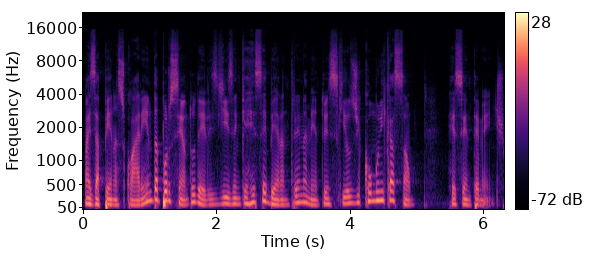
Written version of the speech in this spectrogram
mas apenas 40% deles dizem que receberam treinamento em skills de comunicação recentemente.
